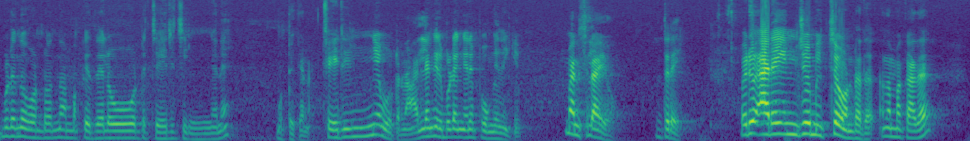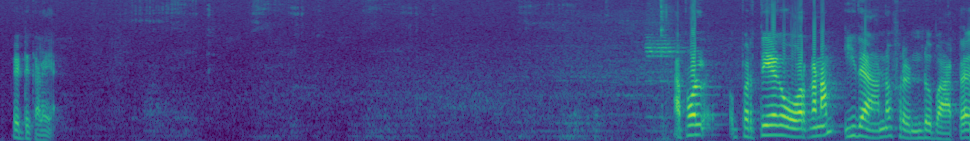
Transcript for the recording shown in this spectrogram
ഇവിടുന്ന് കൊണ്ടുവന്ന് നമുക്ക് ഇതിലോട്ട് ചെരിച്ച് ഇങ്ങനെ മുട്ടിക്കണം. ചെരിഞ്ഞ് മുട്ടണം. അല്ലെങ്കിൽ ഇവിടെ ഇങ്ങനെ പൊങ്ങി നിൽക്കും. മനസ്സിലായോ? ഇത്രേ. ഒരു അര ഇഞ്ച് മിച്ചമുണ്ടത് നമുക്കത് വെട്ടിക്കളയാം അപ്പോൾ പ്രത്യേകം ഓർക്കണം ഇതാണ് ഫ്രണ്ട് പാർട്ട്.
